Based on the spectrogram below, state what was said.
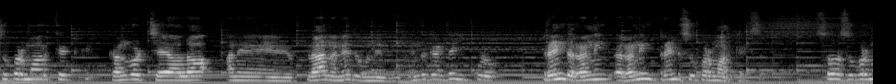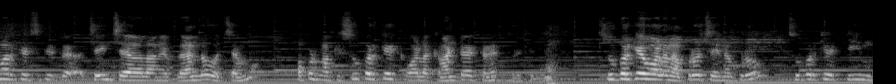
సూపర్ మార్కెట్కి కన్వర్ట్ చేయాలా అనే ప్లాన్ అనేది ఉండింది. ఎందుకంటే ఇప్పుడు trend running running trend super markets. So super మార్కెట్స్కి చేంజ్ చేయాలా అనే ప్లాన్లో వచ్చాము. అప్పుడు మాకు సూపర్ కేక్ వాళ్ళ కాంటాక్ట్ అనేది దొరికింది. సూపర్ కేక్ వాళ్ళని అప్రోచ్ అయినప్పుడు సూపర్ కేక్ టీమ్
